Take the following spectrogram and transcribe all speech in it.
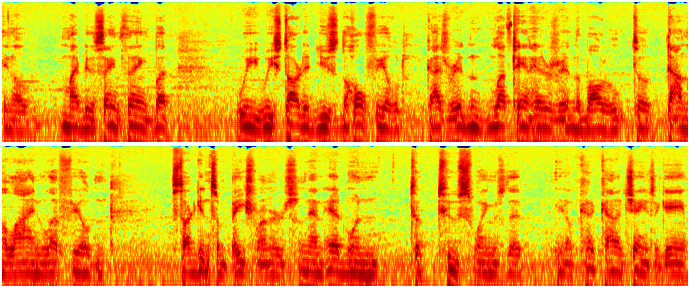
You know, might be the same thing, but we we started using the whole field. Guys were hitting left-hand hitters were hitting the ball to, to down the line left field and started getting some base runners. And then Edwin took two swings that you know kind of changed the game.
